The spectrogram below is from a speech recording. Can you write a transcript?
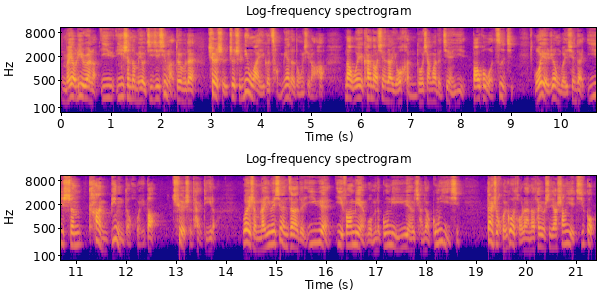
没有利润了，医医生都没有积极性了，对不对？确实，这是另外一个层面的东西了哈。那我也看到现在有很多相关的建议，包括我自己，我也认为现在医生看病的回报确实太低了。为什么呢？因为现在的医院，一方面我们的公立医院又强调公益性，但是回过头来呢，它又是一家商业机构，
